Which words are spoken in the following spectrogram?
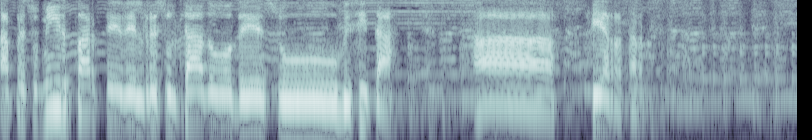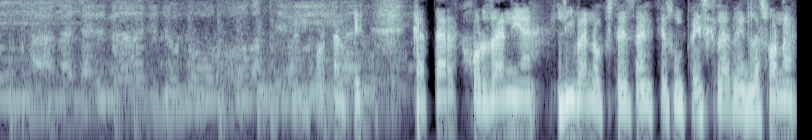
a presumir parte del resultado de su visita a tierras árabes. importante. Qatar, Jordania, Líbano, que ustedes saben que es un país clave en la zona.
